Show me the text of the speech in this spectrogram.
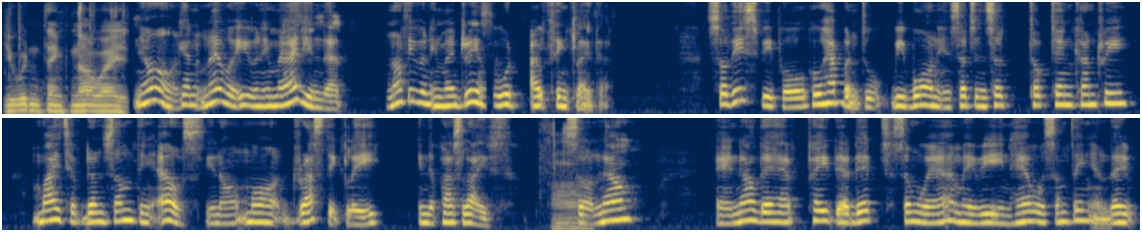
You wouldn't think, no way. No, I can never even imagine that. Not even in my dreams would I think like that. So these people who happen to be born in such and such top 10 country might have done something else, you know, more drastically in the past lives. Ah. So now, and now they have paid their debt somewhere, maybe in hell or something, and they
